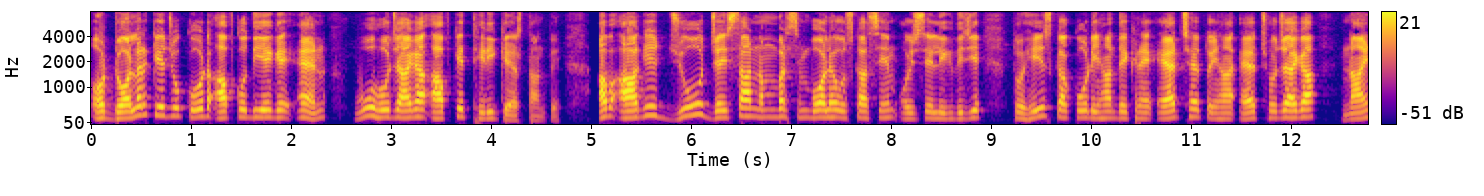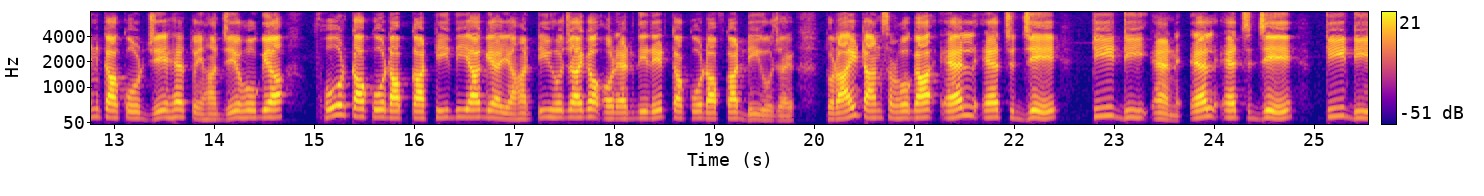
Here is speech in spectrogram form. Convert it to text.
और डॉलर के जो कोड आपको दिए गए एन वो हो जाएगा आपके थ्री के स्थान पे। अब आगे जो जैसा नंबर सिंबल है उसका सेम वैसे लिख दीजिए। तो हेज का कोड यहाँ देख रहे हैं एच है तो यहाँ एच हो जाएगा। नाइन का कोड जे है तो यहाँ जे हो गया। फोर का कोड आपका टी दिया गया, यहाँ टी हो जाएगा और एट दी रेट का कोड आपका डी हो जाएगा। तो राइट आंसर होगा L H J T D N L H J T D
